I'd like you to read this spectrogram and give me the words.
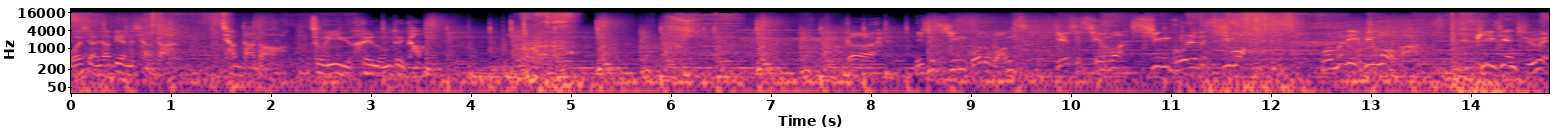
我想要变得强大，强大到足以与黑龙对抗。根儿，你是新国的王子，也是千万新国人的希望。我们厉兵秣马，披坚执锐，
